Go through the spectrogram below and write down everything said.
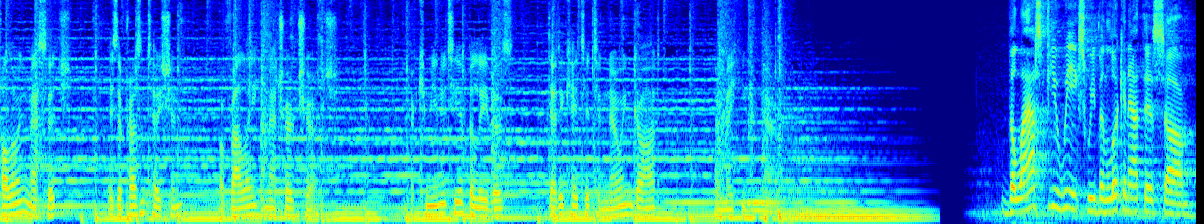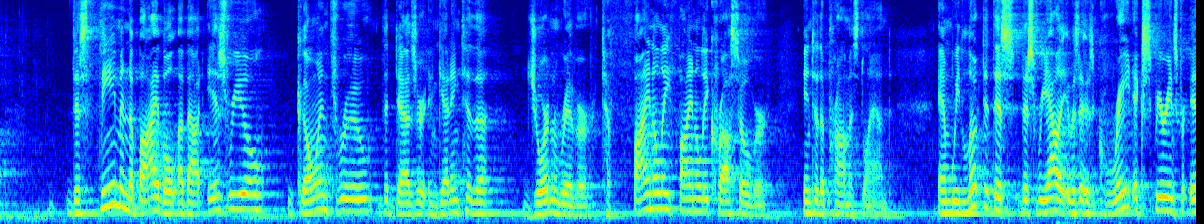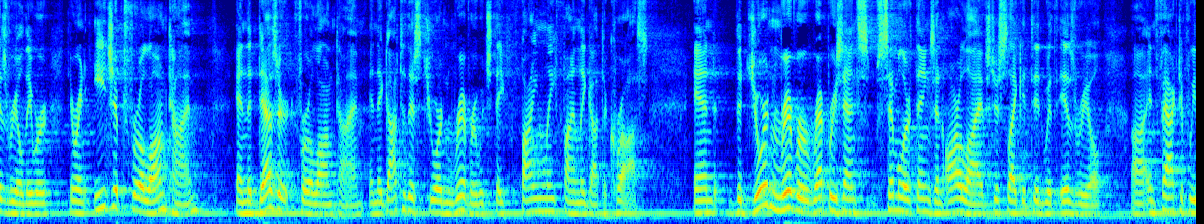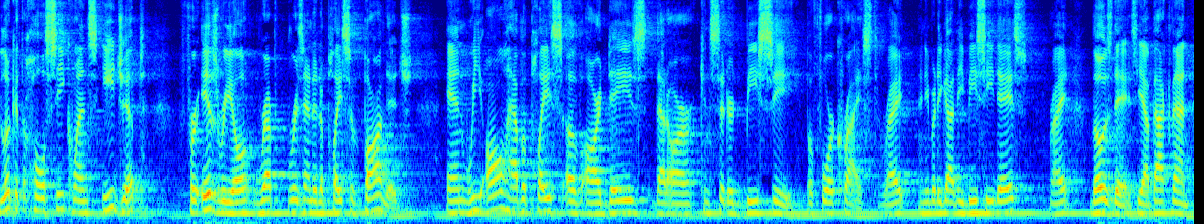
following message is a presentation of Valley Metro Church, a community of believers dedicated to knowing God and making Him known. The last few weeks, we've been looking at this, um, this theme in the Bible about Israel going through the desert and getting to the Jordan River to finally, finally cross over into the promised land. And we looked at this, this reality. It was, it was a great experience for Israel. They were, they were in Egypt for a long time and the desert for a long time, and they got to this Jordan River, which they finally, finally got to cross. And the Jordan River represents similar things in our lives, just like it did with Israel. Uh, in fact, if we look at the whole sequence, Egypt for Israel represented a place of bondage. And we all have a place of our days that are considered BC, before Christ, right? Anybody got any BC days, right? Those days, yeah, back then.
